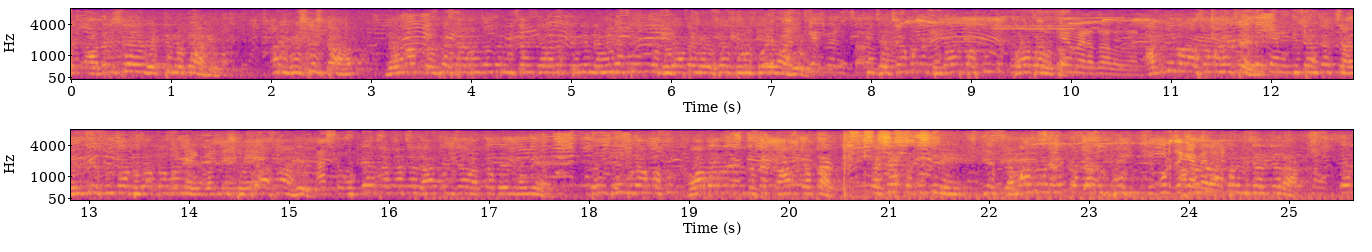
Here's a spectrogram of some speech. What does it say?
एक आदर्श व्यक्तिमत्व आहे. आणि विशेषतः नवनाथ कसबे साहेबांचा जर विचार केला तर त्यांनी नवीनच एक दुधाचा व्यवसाय सुरू केलेला आहे की ज्याच्यामध्ये दुधापासून ते खरा बनवतात कॅमेरा चालू झाला अगदी मला असं म्हणायचंय की त्यांच्या चाळीचे सुद्धा दुधाप्रमाणे अगदी शुद्ध असं आहे असं. कुठल्याही प्रकारचा डाग त्यांच्या आतापर्यंत नाही आहे तर ते दुधापासून खवा बनवण्याचं जसं काम करतात तशा पद्धतीने हे समाजमध्ये एक प्रकारचं दूध पुढचा असा जर कॅमेरा. आपण विचार केला तर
